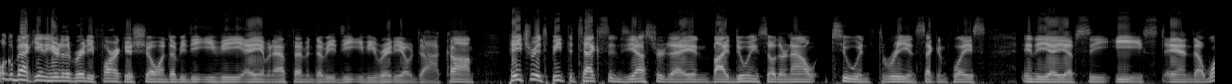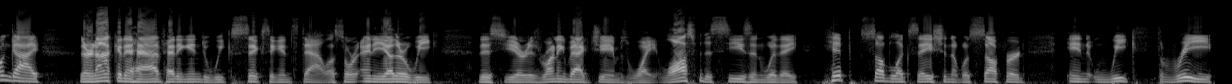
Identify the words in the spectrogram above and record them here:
Welcome back in here to the Brady Farkas Show on WDEV, AM and FM, and WDEVradio.com. Patriots beat the Texans yesterday, and by doing so, they're now two and three in second place in the AFC East. And uh, one guy they're not going to have heading into Week Six against Dallas or any other week this year is running back James White. Lost for the season with a hip subluxation that was suffered in Week Three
